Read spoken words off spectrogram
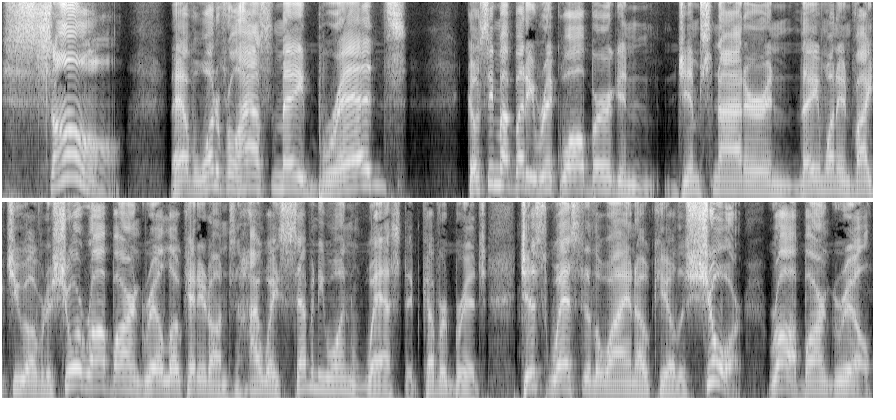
Song. They have wonderful house made breads. Go see my buddy Rick Wahlberg and Jim Snyder, and they want to invite you over to Shore Raw Bar and Grill, located on Highway 71 West at Covered Bridge, just west of the Y and Oak Hill. The Shore Raw Bar and Grill.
